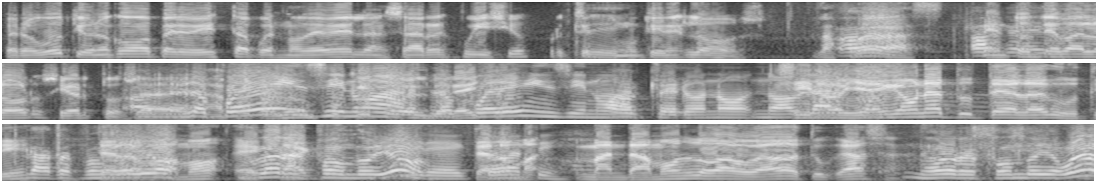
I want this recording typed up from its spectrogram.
pero Guti, uno como periodista pues no debe lanzar juicios porque Sí. tú no tienes los Las Ah, pruebas. ok. elementos de valor, ¿cierto? O sea, Ok. lo puedes insinuar, lo puedes insinuar, pero no, no si nos con- llega una tutela, Guti, La te lo yo. vamos. No la respondo yo. Te lo a ma- mandamos los abogados a tu casa. No, respondo yo. Bueno,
